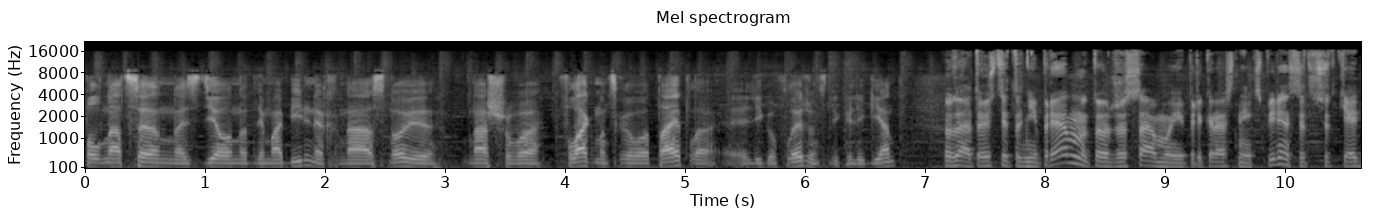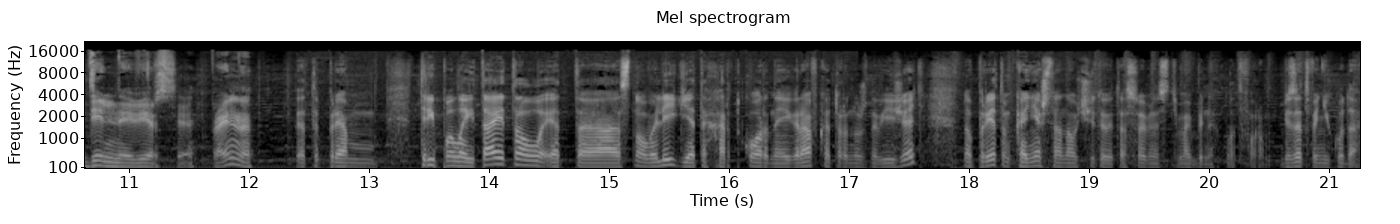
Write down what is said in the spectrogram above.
полноценно сделана для мобильных на основе нашего флагманского тайтла э, League of Legends, League of Legends. Ну да, то есть это не прям тот же самый прекрасный experience, это все-таки отдельная версия, правильно? Это прям AAA title, это основа лиги, это хардкорная игра, в которую нужно въезжать, но при этом, конечно, она учитывает особенности мобильных платформ. Без этого никуда.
